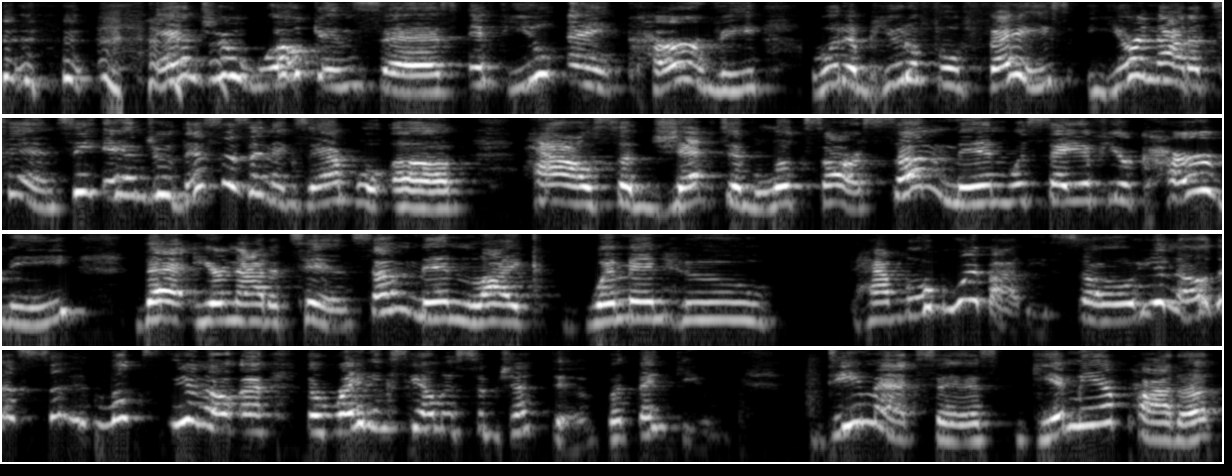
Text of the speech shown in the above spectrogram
Andrew Wilkins says, "If you ain't curvy with a beautiful face, you're not a ten. See, Andrew, this is an example of how subjective looks are. Some men would say if you're curvy, that you're not a ten. Some men like women who have little boy bodies. So, you know, that's it looks, you know, uh, the rating scale is subjective, but thank you. DMAC says, give me a product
